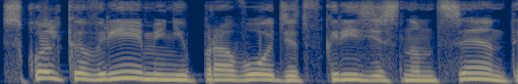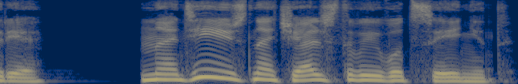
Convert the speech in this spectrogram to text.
сколько времени проводит в кризисном центре. Надеюсь, начальство его ценит.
